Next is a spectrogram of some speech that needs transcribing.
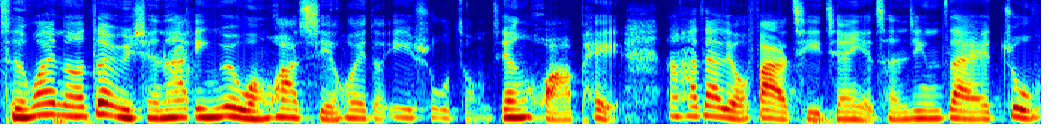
此外呢，邓宇贤他音乐文化协会的艺术总监华佩，那他在留发期间也曾经在驻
